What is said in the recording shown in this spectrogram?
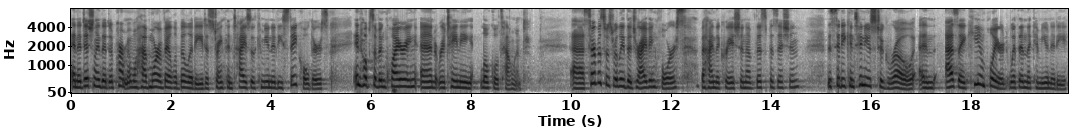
and additionally, the department will have more availability to strengthen ties with community stakeholders in hopes of acquiring and retaining local talent. Uh, Service was really the driving force behind the creation of this position. The city continues to grow and as a key employer within the community,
